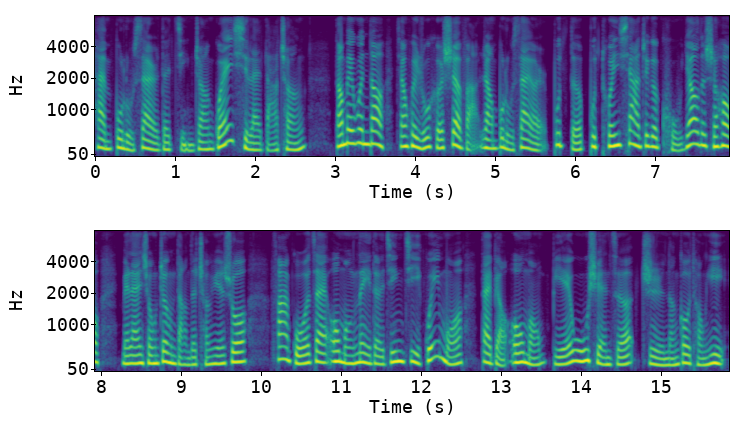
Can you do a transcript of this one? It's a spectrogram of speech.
和布鲁塞尔的紧张关系来达成。当被问到将会如何设法让布鲁塞尔不得不吞下这个苦药的时候，梅兰雄政党的成员说：“法国在欧盟内的经济规模代表欧盟别无选择，只能够同意。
